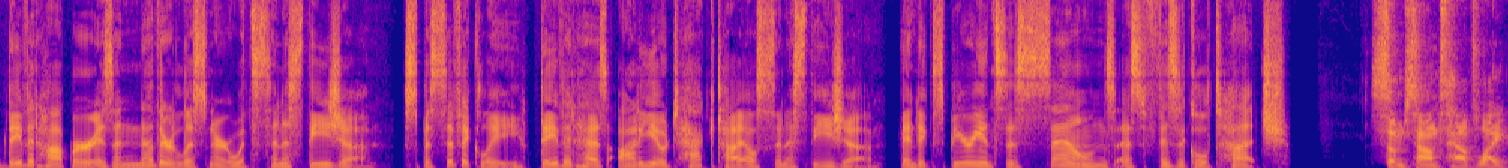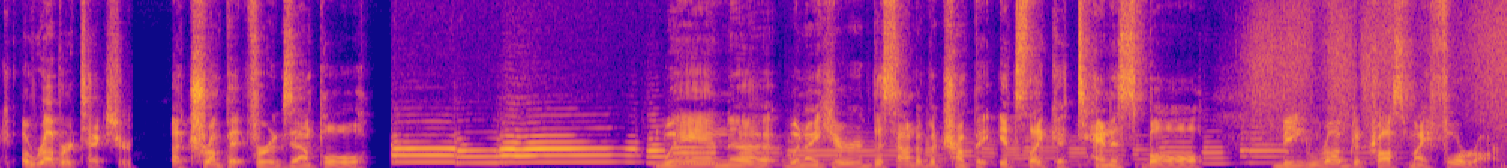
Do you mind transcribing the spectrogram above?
David Hopper is another listener with synesthesia. Specifically, David has audio tactile synesthesia and experiences sounds as physical touch. Some sounds have like a rubber texture. A trumpet, for example, when uh, when I hear the sound of a trumpet, it's like a tennis ball being rubbed across my forearm,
